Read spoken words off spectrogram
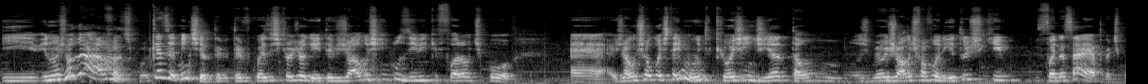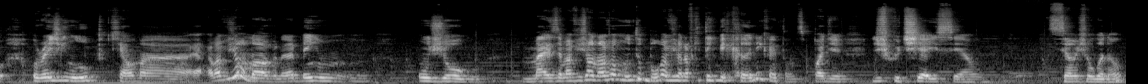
e, e não jogava. Tipo, quer dizer, mentira, teve, teve coisas que eu joguei. Teve jogos, inclusive, que foram, tipo. é, jogos que eu gostei muito, que hoje em dia estão os meus jogos favoritos, que foi nessa época. Tipo, o Raging Loop, que é uma. É uma visual novel, né? É bem um, um, um jogo. Mas é uma visual novel muito boa, uma visual novel que tem mecânica, então você pode discutir aí se é um, se é um jogo ou não.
